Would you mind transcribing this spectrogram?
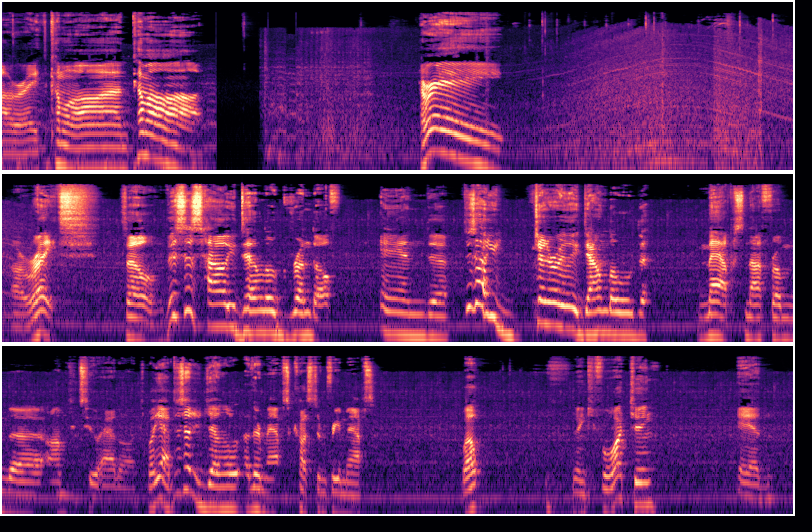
Alright, come on, come on! Hooray! Alright. So this is how you download Grundorf, and uh, this is how you generally download maps, not from the OMSI 2 add-ons. But yeah, this is how you download other maps, custom free maps. Well, thank you for watching, and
